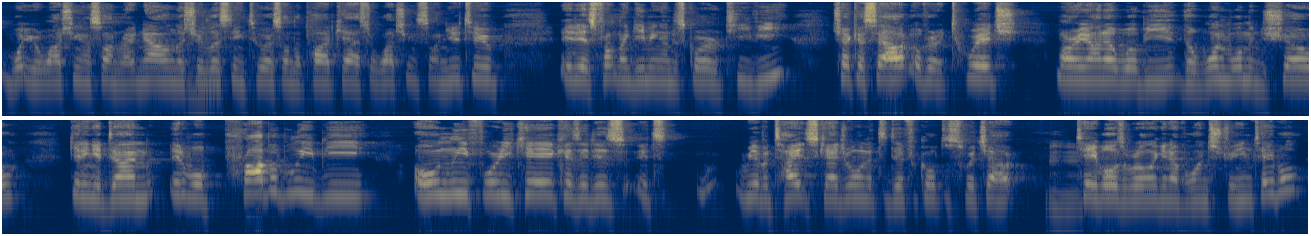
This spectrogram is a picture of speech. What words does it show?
what you're watching us on right now, unless you're listening to us on the podcast or watching us on YouTube. It is Frontline Gaming underscore TV. Check us out over at Twitch. Mariana will be the one woman show getting it done. It will probably be only 40k because it is it's we have a tight schedule and it's difficult to switch out tables. We're only gonna have one stream table,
